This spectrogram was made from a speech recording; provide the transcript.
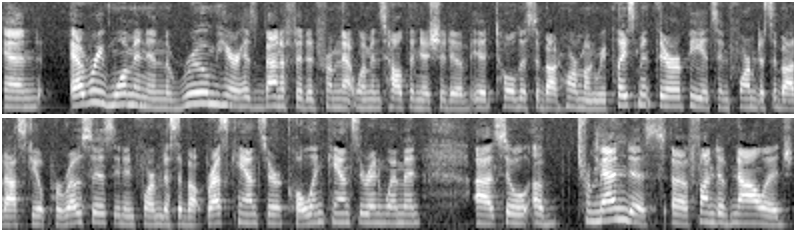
And every woman in the room here has benefited from that Women's Health Initiative. It told us about hormone replacement therapy, it's informed us about osteoporosis, it informed us about breast cancer, colon cancer in women. Uh, so, a tremendous uh, fund of knowledge.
